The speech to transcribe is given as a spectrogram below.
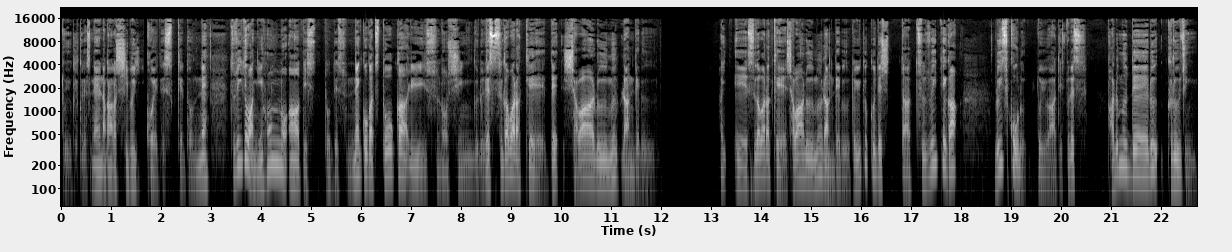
という曲ですね。なかなか渋い声ですけどね。続いては日本のアーティストですね。5月10日リリースのシングルです。菅原圭で、シャワールーム・ランデブー。はい、えー、菅原圭シャワールームランデブーという曲でした。続いてが、ルイス・コールというアーティストです。パルムデール・クルージン。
